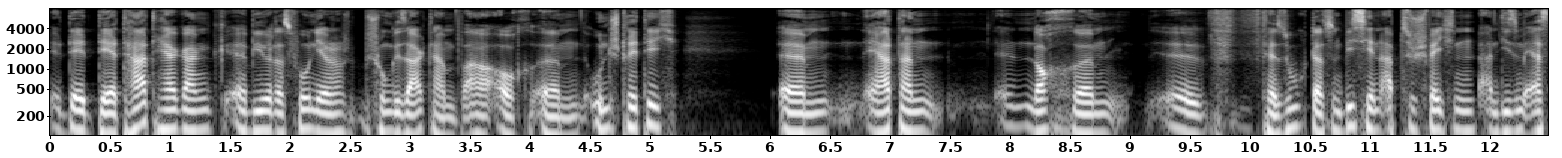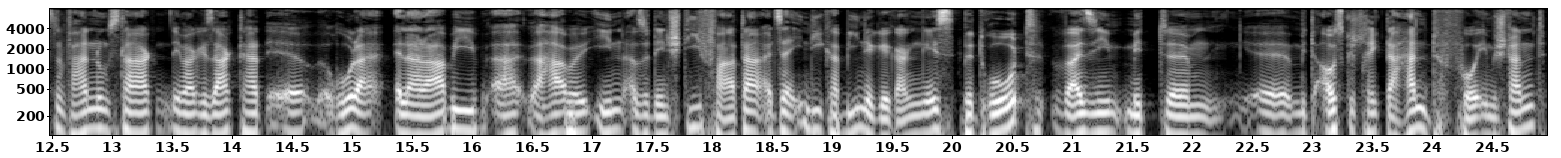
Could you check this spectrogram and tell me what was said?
der, der, Tathergang, äh, wie wir das vorhin ja schon gesagt haben, war auch ähm, unstrittig. Ähm, er hat dann äh, noch ähm, äh, versucht, das ein bisschen abzuschwächen an diesem ersten Verhandlungstag, indem er gesagt hat, äh, Rola El Arabi äh, habe ihn, also den Stiefvater, als er in die Kabine gegangen ist, bedroht, weil sie mit, ähm, äh, mit ausgestreckter Hand vor ihm stand.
